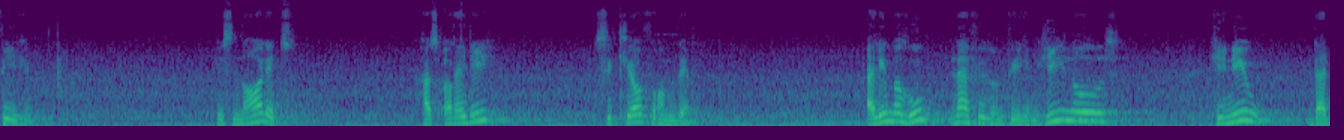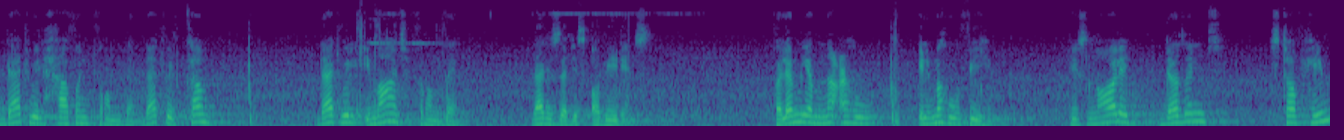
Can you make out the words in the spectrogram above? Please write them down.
فيهم his knowledge has already secure from them علمه نافذ فيهم he knows he knew that that will happen from them that will come that will emerge from them that is the disobedience فلم يمنعه علمه فيهم his knowledge doesn't stop him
